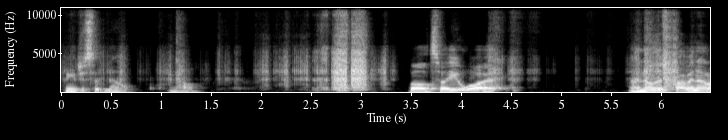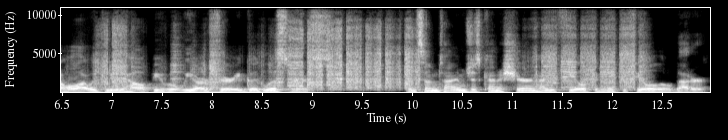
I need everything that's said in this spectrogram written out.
think he just said no. No. Well, I'll tell you what. I know there's probably not a whole lot we can do to help you, but we are very good listeners. And sometimes just kind of sharing how you feel can make you feel a little better.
